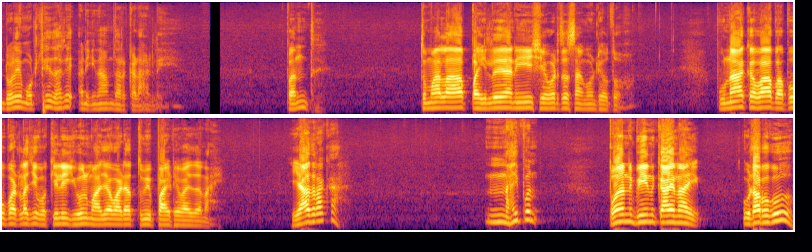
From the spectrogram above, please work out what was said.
डोळे मोठे झाले आणि इनामदार कडाडले. पंत तुम्हाला पहिलं आणि शेवटचं सांगून ठेवतो. पुन्हा कवा बापू पाटलाची वकिली घेऊन माझ्या वाड्यात तुम्ही पाय ठेवायचा नाही. याद राखा. नाही पण पण बिन काय नाही. उडा बघू.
